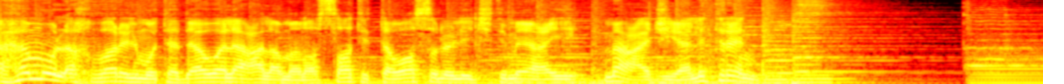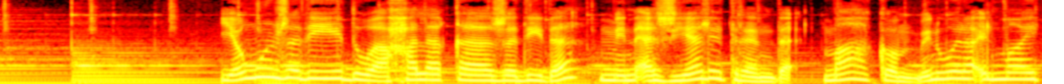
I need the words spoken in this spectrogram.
أهم الأخبار المتداولة على منصات التواصل الاجتماعي مع أجيال ترند. يوم جديد وحلقة جديدة من أجيال ترند. معكم من وراء المايك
